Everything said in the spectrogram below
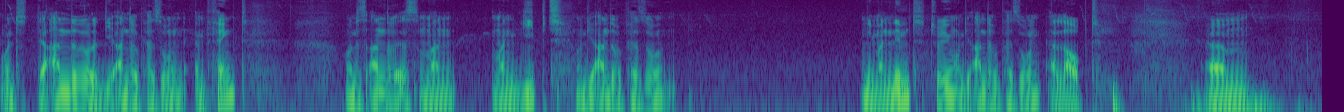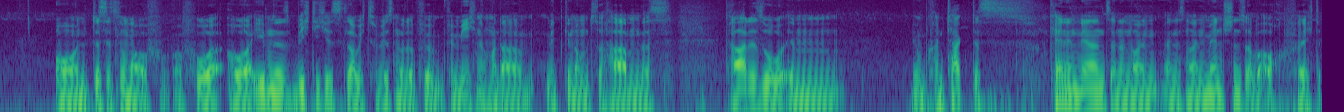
und der andere oder die andere Person empfängt. Und das andere ist, man, man gibt und die andere Person nee, man nimmt, Entschuldigung, und die andere Person erlaubt. Ähm, und das jetzt nur mal auf, auf hoher, hoher, Ebene wichtig ist, glaube ich, zu wissen oder für, für mich nochmal da mitgenommen zu haben, dass gerade so im, im Kontakt des Kennenlernens einer neuen, eines neuen Menschen, aber auch vielleicht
